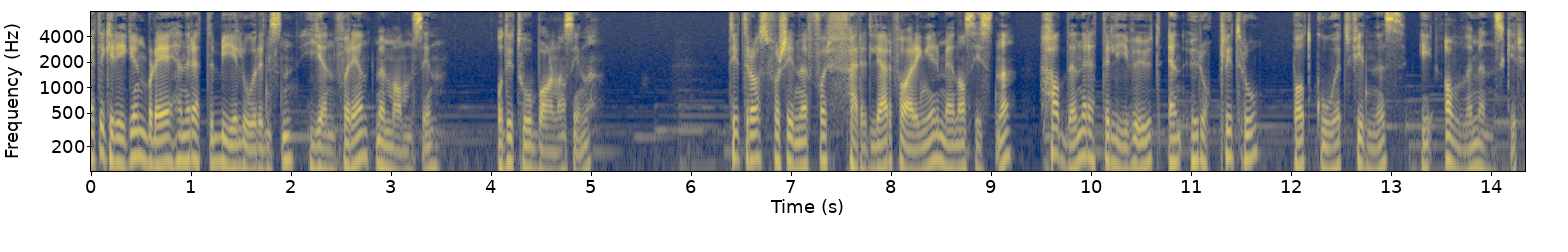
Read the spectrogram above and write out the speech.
Etter krigen ble Henriette Bie Lorentzen gjenforent med mannen sin og de to barna sine. Til tross for sine forferdelige erfaringer med nazistene, hadde Henriette livet ut en urokkelig tro på at godhet finnes i alle mennesker.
